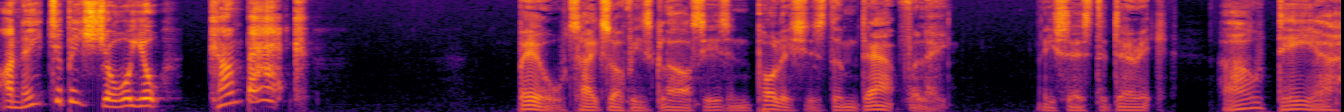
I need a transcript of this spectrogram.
I need to be sure you'll come back. Bill takes off his glasses and polishes them doubtfully. He says to Derek, Oh dear,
